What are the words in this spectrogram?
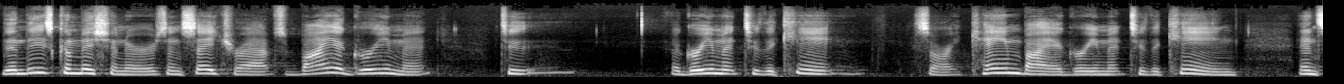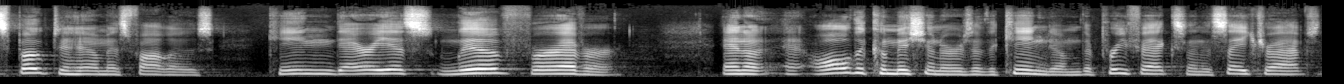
Then these commissioners and satraps, by agreement to agreement to the king, sorry, came by agreement to the king and spoke to him as follows King Darius, live forever. And, uh, all the commissioners of the kingdom, the prefects and the satraps,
